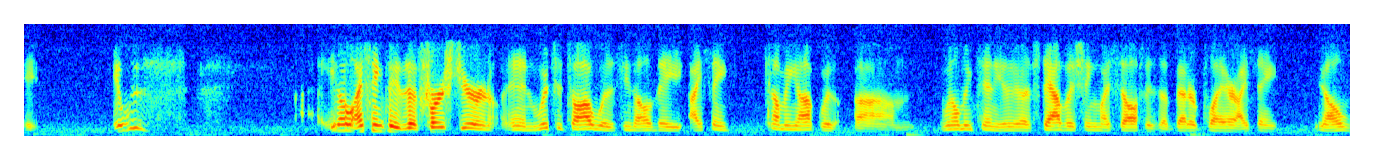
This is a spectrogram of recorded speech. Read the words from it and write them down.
it, it was you know, I think the, the first year in, in Wichita was, you know, they, I think, coming up with um, Wilmington, you know, establishing myself as a better player. I think, you know,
